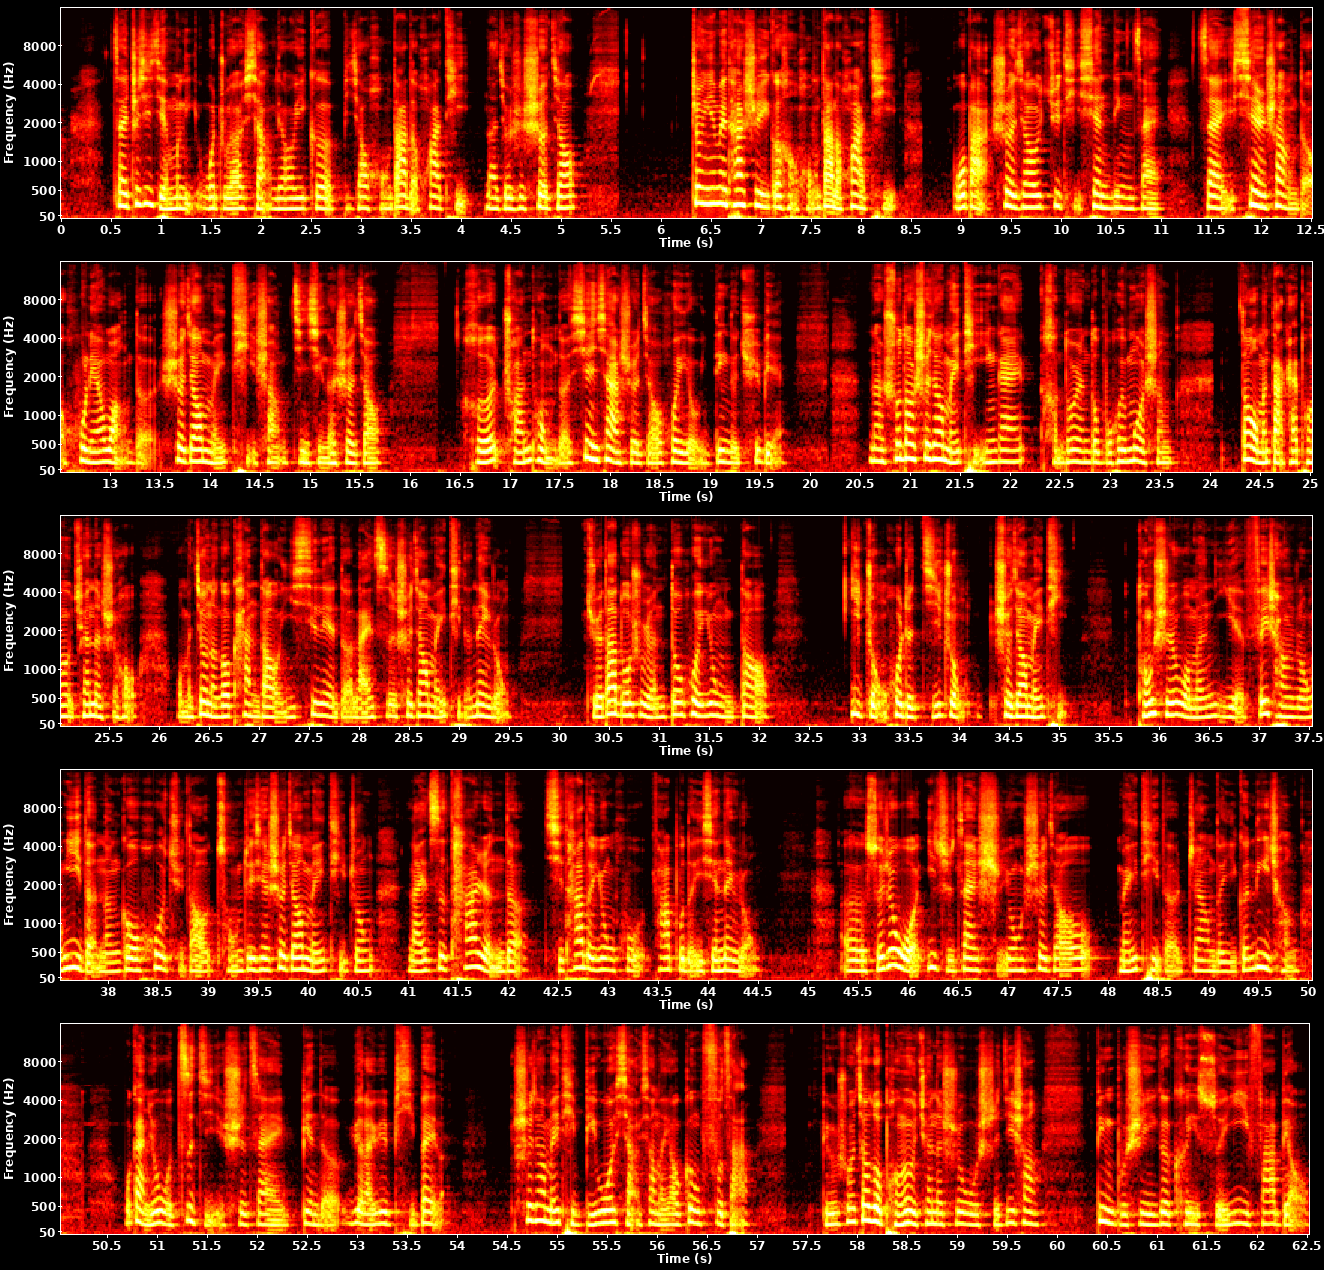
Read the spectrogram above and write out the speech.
在这期节目里，我主要想聊一个比较宏大的话题，那就是社交。正因为它是一个很宏大的话题，我把社交具体限定在在线上的互联网的社交媒体上进行的社交，和传统的线下社交会有一定的区别。那说到社交媒体，应该很多人都不会陌生。当我们打开朋友圈的时候，我们就能够看到一系列的来自社交媒体的内容。绝大多数人都会用到一种或者几种社交媒体，同时我们也非常容易的能够获取到从这些社交媒体中来自他人的其他的用户发布的一些内容。呃，随着我一直在使用社交媒体的这样的一个历程，我感觉我自己是在变得越来越疲惫了。社交媒体比我想象的要更复杂，比如说叫做朋友圈的事物，实际上并不是一个可以随意发表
